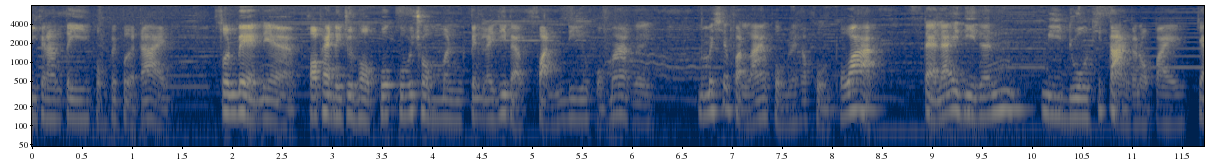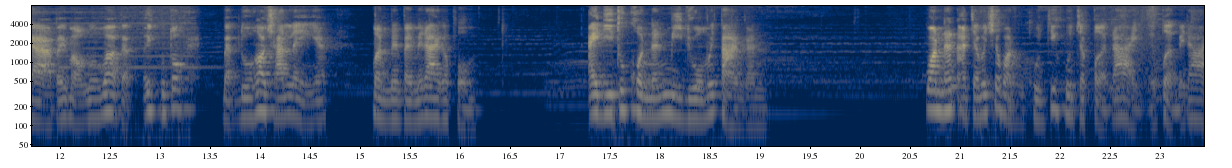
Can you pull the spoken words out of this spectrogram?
มีการันตีผมไปเปิดได้ ส่วนเบสเนี่ย พอแพทหนึ่งจุดหกปุ๊บคุณผู้ชมมันเป็นอะไรที่แบบฝันดีของผมมากเลย มันไม่ใช่ฝันร้ายของผมเลยครับผม เพราะว่าแต่ละไอดีนั้นมีดวงที่ต่างกันออกไป อย่าไปเหมารวมว่าแบบเอ้ยคุณต้องแบบดวงเข้าชั้นอะไรอย่างเงี้ย มันเป็นไปไม่ได้ครับผมไอดีทุกคนนั้นมีดวงไม่ต่างกัน วันนั้นอาจจะไม่ใช่วันของคุณที่คุณจะเปิดได้หรือเปิดไม่ได้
